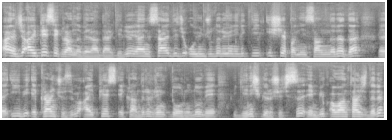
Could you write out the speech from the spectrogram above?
Ayrıca IPS ekranla beraber geliyor. Yani sadece oyunculara yönelik değil, iş yapan insanlara da e, iyi bir ekran çözümü. IPS ekranların renk doğruluğu ve geniş görüş açısı en büyük avantajları.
